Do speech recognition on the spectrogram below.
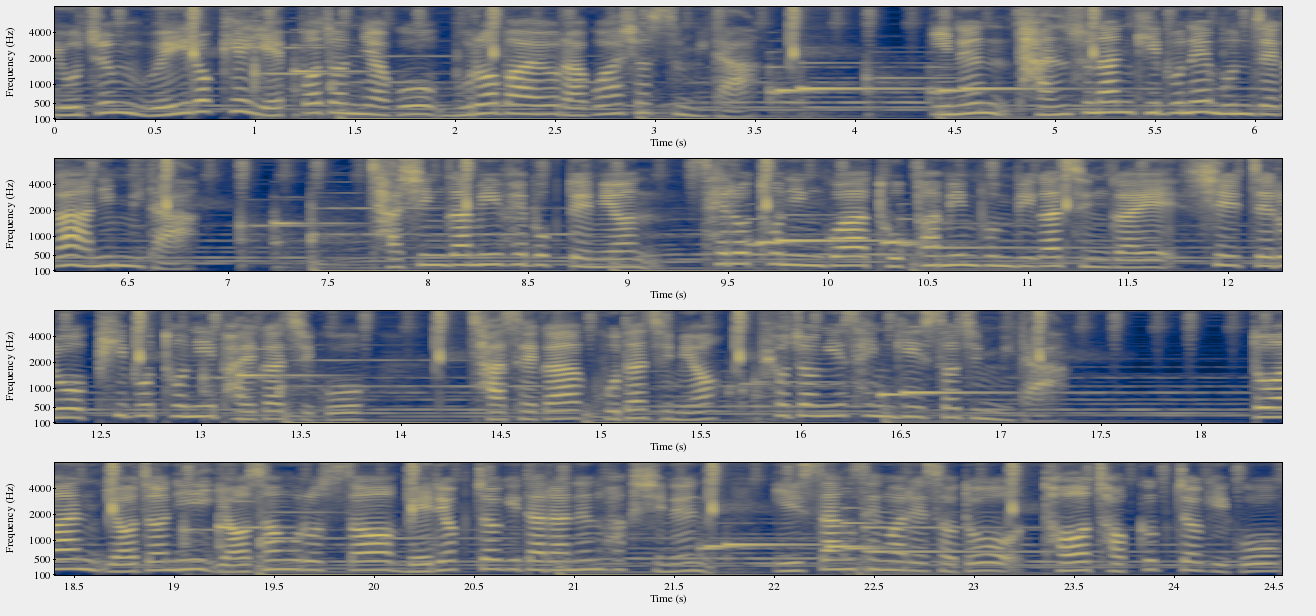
요즘 왜 이렇게 예뻐졌냐고 물어봐요 라고 하셨습니다. 이는 단순한 기분의 문제가 아닙니다. 자신감이 회복되면 세로토닌과 도파민 분비가 증가해 실제로 피부톤이 밝아지고 자세가 고다지며 표정이 생기 있어집니다. 또한 여전히 여성으로서 매력적이다라는 확신은 일상생활에서도 더 적극적이고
